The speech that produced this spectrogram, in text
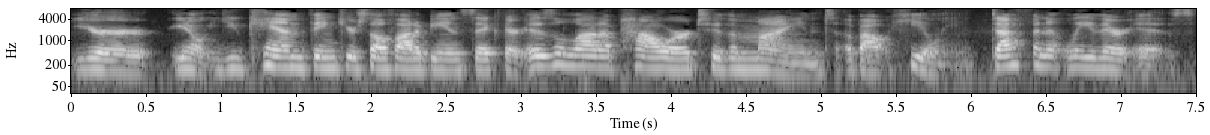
you're, you know, you can think yourself out of being sick. There is a lot of power to the mind about healing. Definitely there is.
